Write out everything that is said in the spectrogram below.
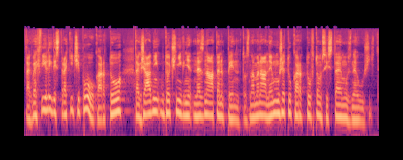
tak ve chvíli, kdy ztratí čipovou kartu, tak žádný útočník nezná ten PIN, to znamená, nemůže tu kartu v tom systému zneužít.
